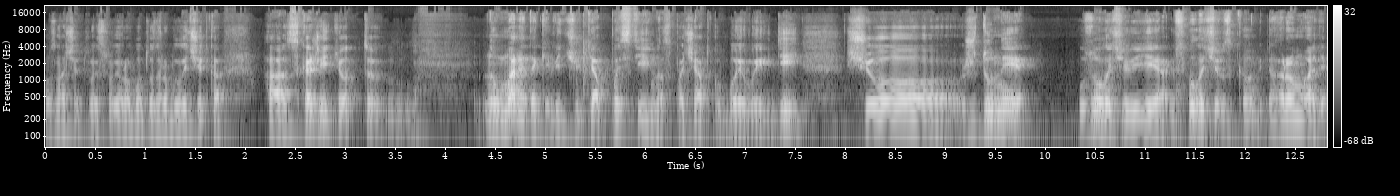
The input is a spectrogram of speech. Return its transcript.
Ну, значить, ви свою роботу зробили чітко. А скажіть, от е, ну, в мене таке відчуття постійно з початку бойових дій, що ждуни у Золочеві є, в Золочівській громаді,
